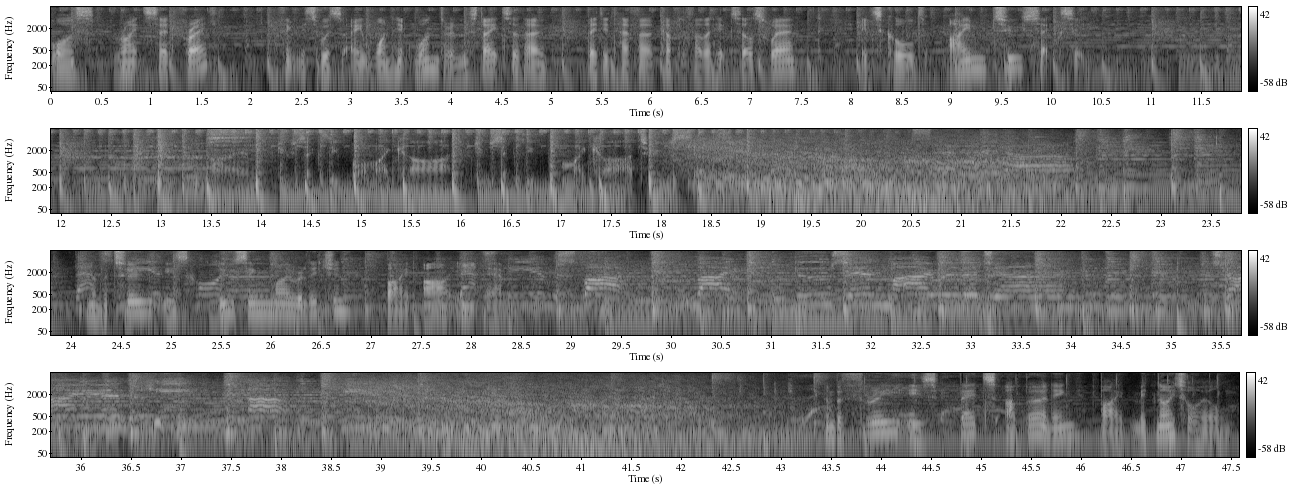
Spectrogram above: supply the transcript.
Was Right Said Fred. I think this was a one hit wonder in the States, although they did have a couple of other hits elsewhere. It's called I'm Too Sexy. Too sexy for my car. Too sexy for my car. Too sexy. Number two is Losing My Religion by E REM. 3 is Beds Are Burning by Midnight Oil.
